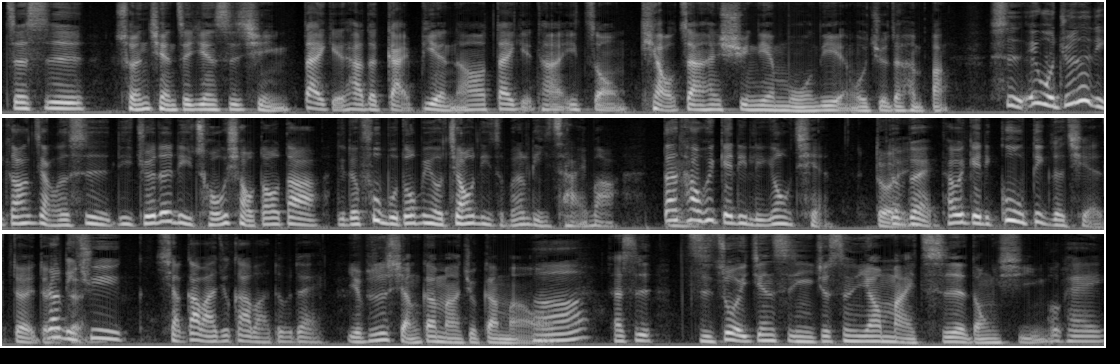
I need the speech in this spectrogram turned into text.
这是存钱这件事情带给他的改变，然后带给他一种挑战和训练磨练。我觉得很棒。是，哎，我觉得你刚刚讲的是，你觉得你从小到大，你的父母都没有教你怎么样理财嘛？但他会给你零用钱。对不对？他会给你固定的钱，对，让你去想干嘛就干嘛，对不对？也不是想干嘛就干嘛哦，他是只做一件事情，就是要买吃的东西。OK，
